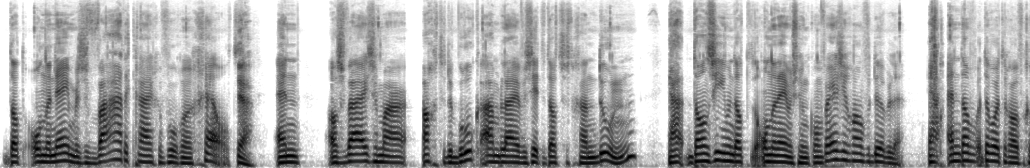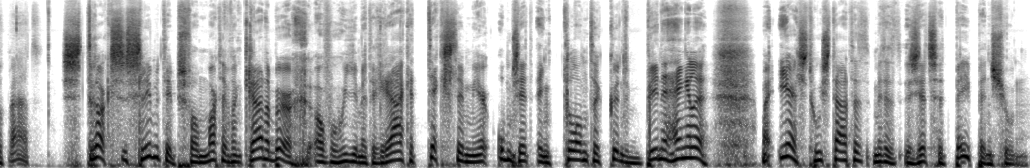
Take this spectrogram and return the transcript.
dat ondernemers waarde krijgen voor hun geld. Ja. En als wij ze maar achter de broek aan blijven zitten dat ze het gaan doen. Ja, dan zien we dat de ondernemers hun conversie gewoon verdubbelen. Ja, en dan, dan wordt er over gepraat. Straks slimme tips van Martin van Kranenburg over hoe je met rake teksten meer omzet en klanten kunt binnenhengelen. Maar eerst, hoe staat het met het ZZP-pensioen?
